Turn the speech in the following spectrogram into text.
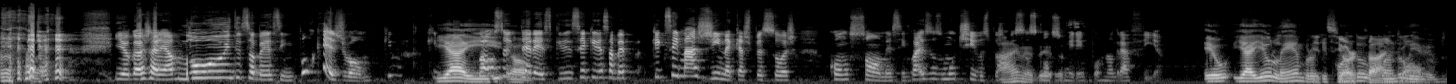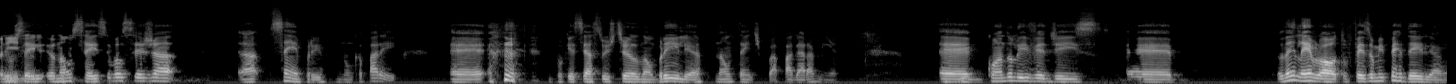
e eu gostaria muito de saber assim, por que, João? Que, que- E aí, qual o seu ó, interesse? Que- Você queria saber o que, que você imagina que as pessoas consomem, assim? Quais os motivos para as pessoas consumirem pornografia? eu, e aí eu lembro It's que quando, time, quando. Lívia, não sei, eu não sei se você já ah, sempre, nunca parei. É, porque se a sua estrela não brilha, não tente apagar a minha. É, Hum. Quando Lívia diz, é, eu nem lembro, ó, tu fez eu me perder, Lian.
